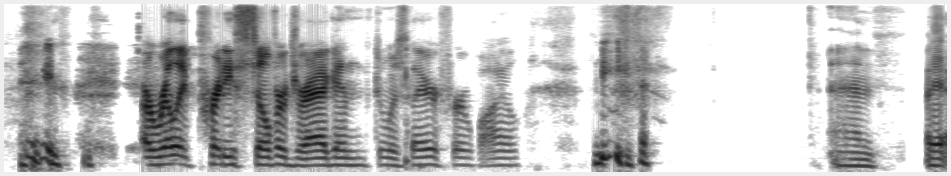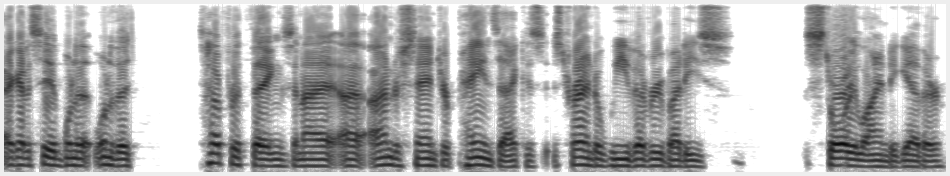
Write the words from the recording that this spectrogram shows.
a really pretty silver dragon was there for a while. and I, I got to say one of the, one of the tougher things, and I I understand your pain, Zach, is, is trying to weave everybody's storyline together.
